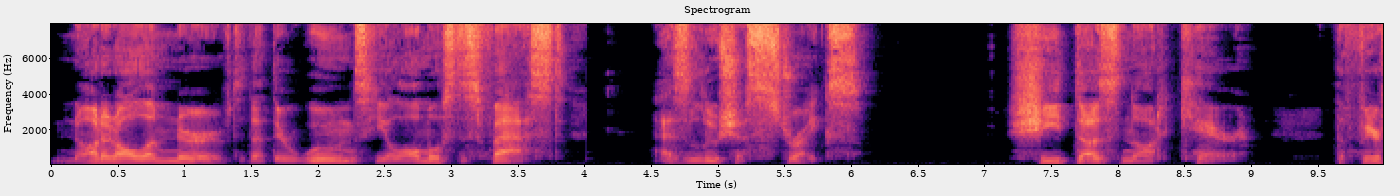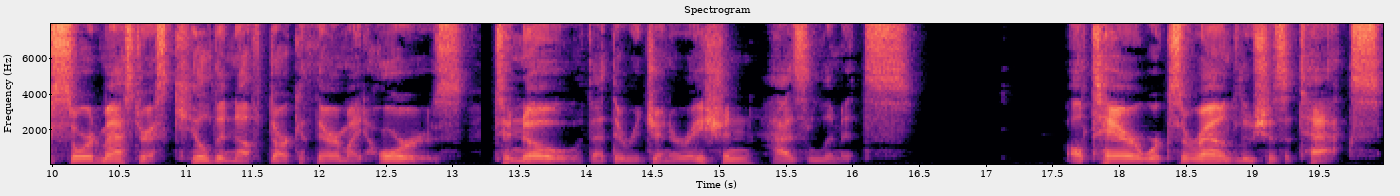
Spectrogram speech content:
not at all unnerved that their wounds heal almost as fast as Lucia strikes. She does not care. The fierce swordmaster has killed enough Dark Aetheramite horrors to know that their regeneration has limits. Altair works around Lucia's attacks,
